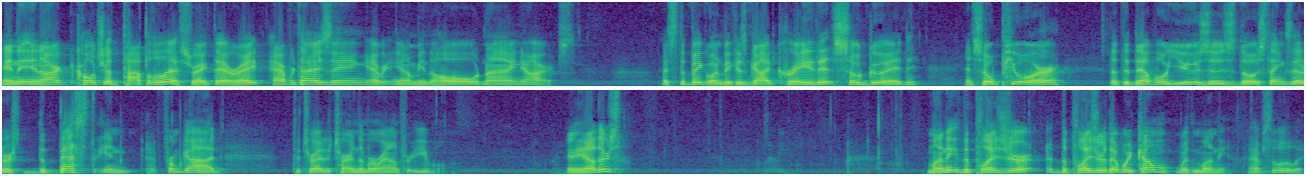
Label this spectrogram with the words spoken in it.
And in our culture, top of the list, right there, right? Advertising, every, you know, I mean, the whole nine yards. That's the big one because God created it so good and so pure that the devil uses those things that are the best in from God to try to turn them around for evil. Any others? Money, the pleasure, the pleasure that would come with money. Absolutely.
